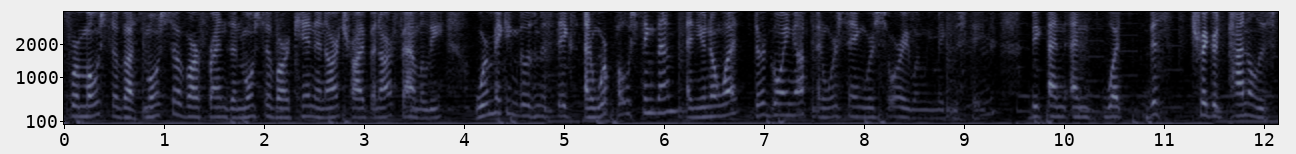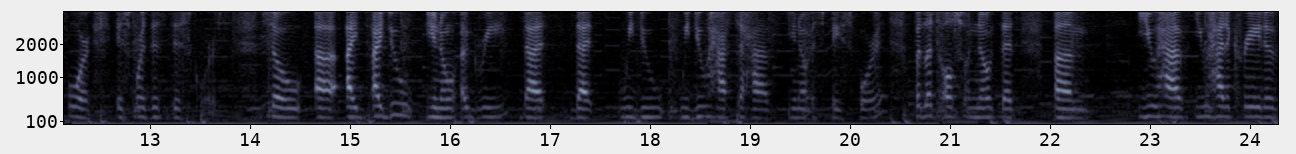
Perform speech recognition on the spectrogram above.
for most of us, most of our friends and most of our kin and our tribe and our family, we're making those mistakes and we're posting them. And you know what? They're going up and we're saying we're sorry when we make mistakes. Be- and and what this triggered panel is for is for this discourse. So uh, I I do you know agree that that we do we do have to have you know a space for it. But let's also note that. Um, you have you had a creative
